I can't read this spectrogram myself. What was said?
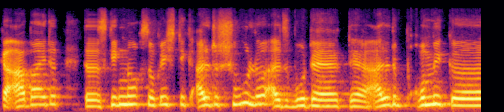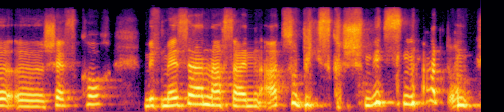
gearbeitet. Das ging noch so richtig alte Schule, also wo der, der alte brummige äh, Chefkoch mit Messer nach seinen Azubis geschmissen hat und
